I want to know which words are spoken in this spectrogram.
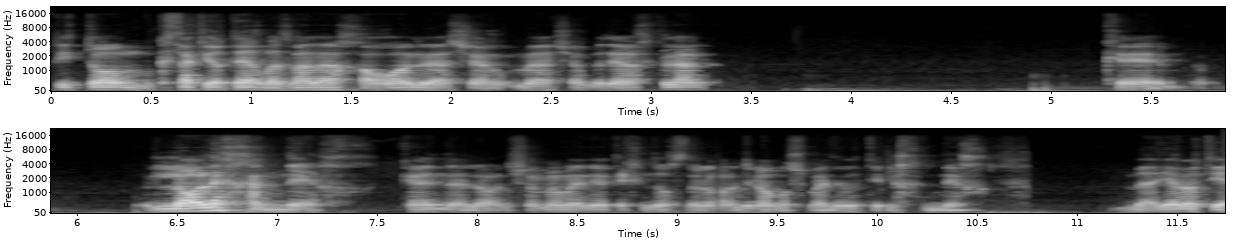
פתאום קצת יותר בזמן האחרון מאשר, מאשר בדרך כלל. לא לחנך, כן? לא, אני שאומר מעניין אותי חינוך, לא, אני לא אומר שמעניין אותי לחנך. מעניין אותי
